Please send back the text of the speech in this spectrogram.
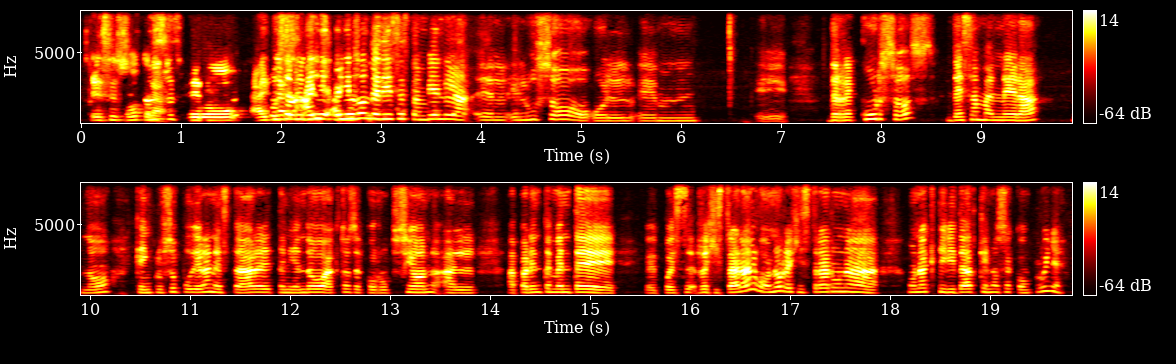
Esa es otra, pero hay que ahí, es donde dices también la, el, uso o, el em, eh, de recursos de esa manera, ¿no? Que incluso pudieran estar eh, teniendo actos de corrupción al aparentemente eh, pues registrar algo, ¿no? Registrar una, una actividad que no se concluye.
